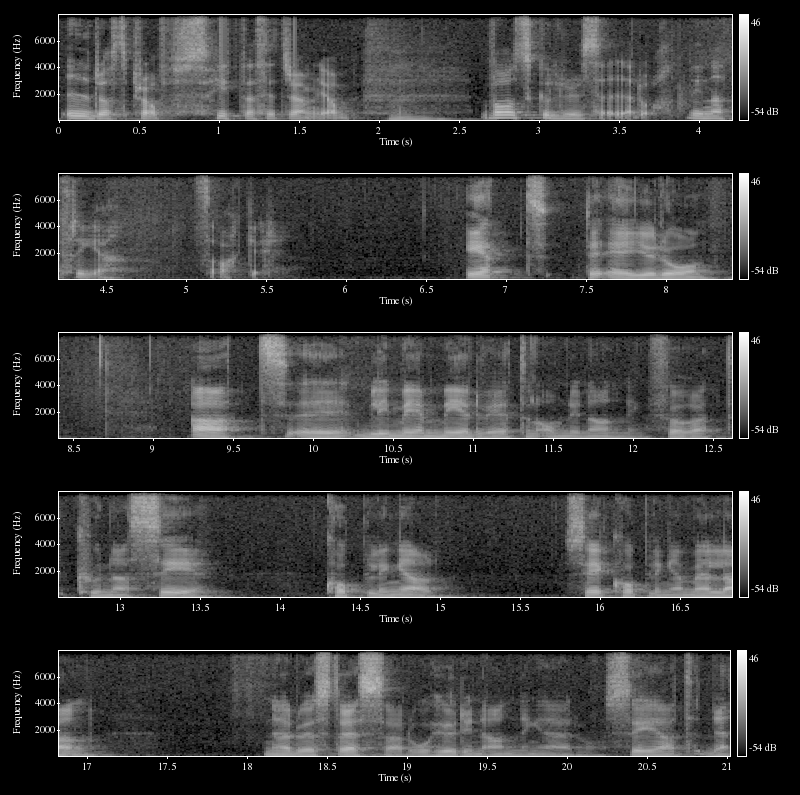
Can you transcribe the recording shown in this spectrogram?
idrottsproffs, hitta sitt drömjobb. Mm. Vad skulle du säga då? Dina tre saker? Ett, det är ju då att eh, bli mer medveten om din andning för att kunna se kopplingar. Se kopplingar mellan när du är stressad och hur din andning är. Då. Se att det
